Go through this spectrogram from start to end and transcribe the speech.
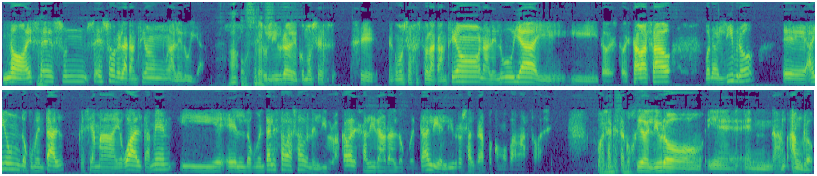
No, es, es, un, es sobre la canción Aleluya. Ah, ostras. Es un libro de cómo se, sí, de cómo se gestó la canción, Aleluya y, y todo esto. Está basado, bueno, el libro, eh, hay un documental que se llama Igual también y el documental está basado en el libro. Acaba de salir ahora el documental y el libro saldrá pa- como para marzo así. O sea que está cogido el libro eh, en an- anglo.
